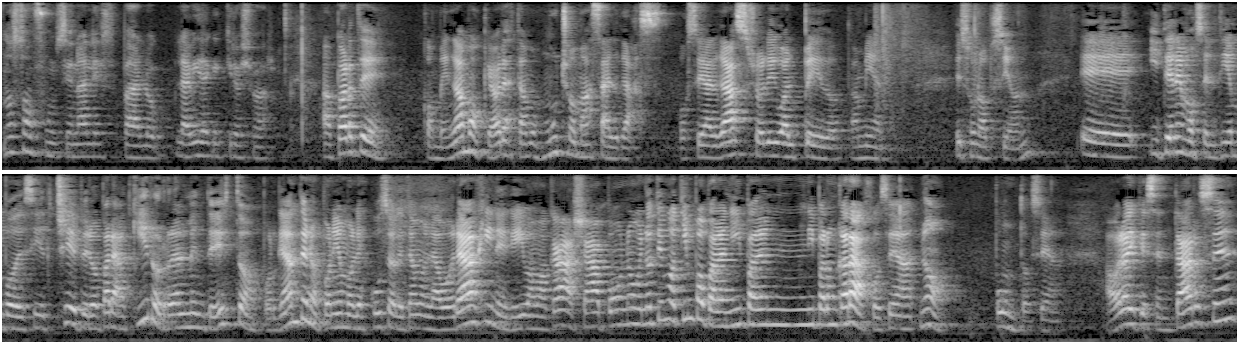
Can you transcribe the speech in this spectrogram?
no son funcionales para la vida que quiero llevar. Aparte, convengamos que ahora estamos mucho más al gas. O sea, al gas yo le digo al pedo también. Es una opción. Eh, y tenemos el tiempo de decir, che, pero para, ¿quiero realmente esto? Porque antes nos poníamos la excusa que estamos en la vorágine, que íbamos acá, allá, no, no tengo tiempo para ni, para ni para un carajo. O sea, no, punto. O sea, ahora hay que sentarse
